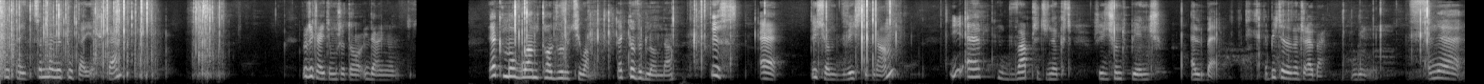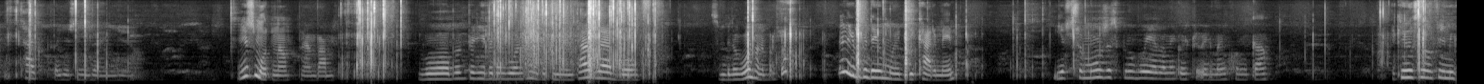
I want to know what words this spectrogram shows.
Tutaj, co mamy tutaj jeszcze? Poczekajcie, muszę to idealnie odwrócić. Jak mogłam, to odwróciłam. Tak to wygląda. To jest E 1200 gram i E 2,65 LB. Napiszcie to znaczy LB. Nie, tak przecież nie będzie. Nie smutno, powiem wam. Bo pewnie będą wyłączone te komentarze, bo będą wyłączone po prostu. No i wyglądają moje dwie karmy. Jeszcze może spróbuję wam jakoś przebiec mojego chomika. Jaki już mam filmik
